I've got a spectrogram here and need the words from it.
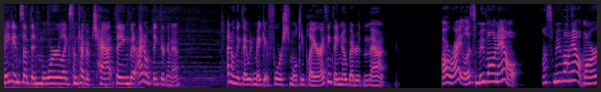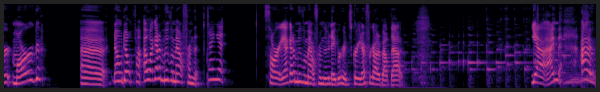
Maybe in something more like some type of chat thing, but I don't think they're gonna, I don't think they would make it forced multiplayer. I think they know better than that. All right, let's move on out. Let's move on out, Mar Marg. Uh, no, don't find. Oh, I gotta move them out from the. Dang it. Sorry, I gotta move them out from the neighborhood screen. I forgot about that. Yeah, I'm. I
